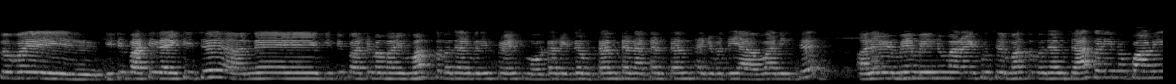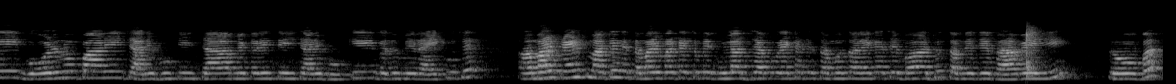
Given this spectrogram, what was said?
તો ભાઈ કીટી પાર્ટી રાખી છે અને કીટી પાર્ટીમાં મારી મસ્ત મજાની બધી ફ્રેન્ડ્સ મોટર એકદમ ટન ટન ટન ટન થઈને બધી આવવાની છે. અને મેં મેનુમાં રાખ્યું છે, મસ્ત મજાનું ચાસણીનું પાણી, ગોળનું પાણી, ચાની ભૂકી ચા મેં કરી હતી, ચાની ભૂકી બધું મેં રાખ્યું છે. અમારી મારી ફ્રેન્ડ્સ માટે ને તમારી માટે તો મેં ગુલાબ જાંબુ રાખ્યા છે, સમોસા રાખ્યા છે, બધું તમને જે ભાવે એ તો બસ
